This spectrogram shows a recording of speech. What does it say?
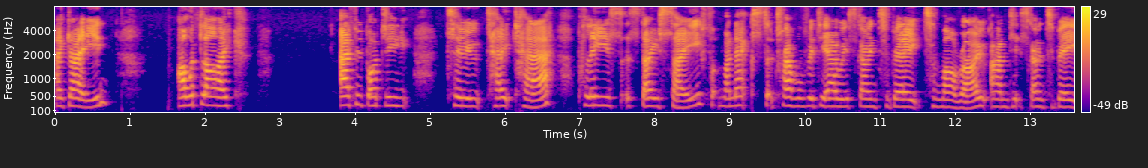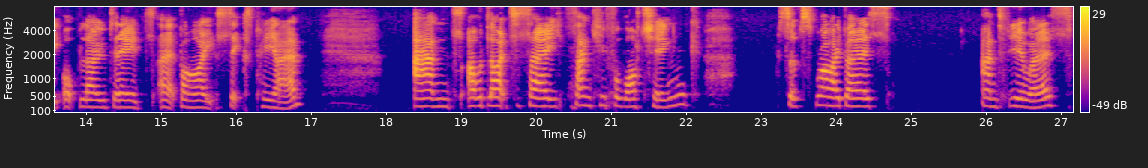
again I would like everybody to take care. Please stay safe. My next travel video is going to be tomorrow and it's going to be uploaded uh, by 6 p.m and I would like to say thank you for watching. Subscribers and viewers.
